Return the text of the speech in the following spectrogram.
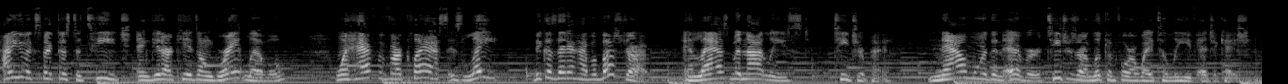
How do you expect us to teach and get our kids on grade level when half of our class is late because they didn't have a bus driver? And last but not least, teacher pay. Now more than ever, teachers are looking for a way to leave education.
